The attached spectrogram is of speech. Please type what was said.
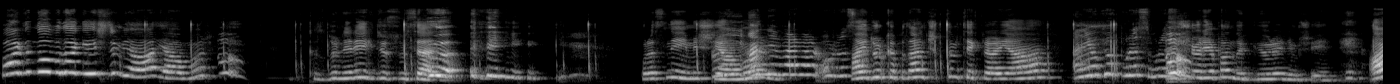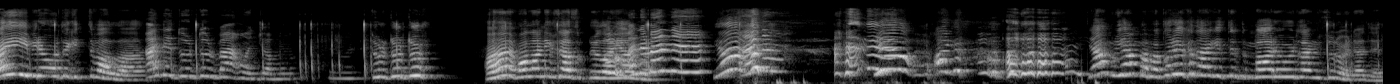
Farkında olmadan geçtim ya Yağmur. Kız dur gidiyorsun sen? Burası neymiş Yağmur? Anne ver ver orası. Ay dur kapıdan çıktım tekrar ya. Anne yok yok burası burası. Ay şöyle yapalım da görelim şeyi. Ay biri orada gitti valla. Anne dur dur ben oynayacağım bunu. Dur dur dur. Aha vallahi ne güzel zıplıyorlar Yağmur. Anne ben de. Ya. ya. Ay. Yağmur yanma bak oraya kadar getirdim. Bari oradan güzel oyna hadi.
